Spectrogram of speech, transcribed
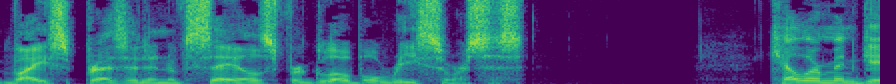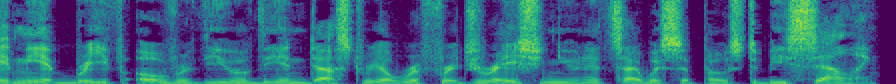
Vice President of Sales for Global Resources. Kellerman gave me a brief overview of the industrial refrigeration units I was supposed to be selling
